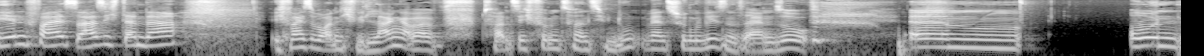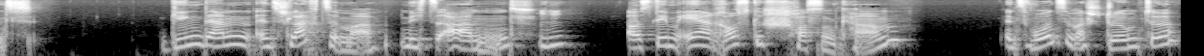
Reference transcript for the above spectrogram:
jedenfalls saß ich dann da. Ich weiß aber auch nicht wie lang, aber pff, 20, 25 Minuten werden es schon gewesen sein. So. ähm, und ging dann ins Schlafzimmer, nichts ahnend, aus dem er rausgeschossen kam, ins Wohnzimmer stürmte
